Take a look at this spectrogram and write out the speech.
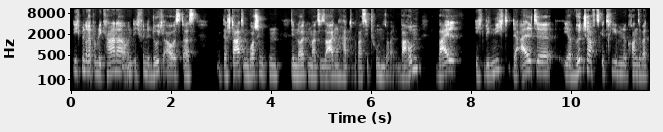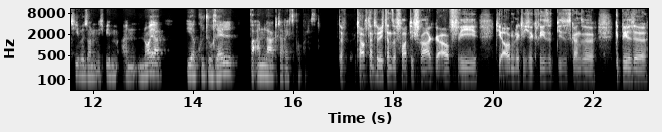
Ich bin Republikaner und ich finde durchaus, dass der Staat in Washington den Leuten mal zu sagen hat, was sie tun sollen. Warum? Weil ich bin nicht der alte, eher wirtschaftsgetriebene Konservative, sondern ich bin ein neuer, eher kulturell veranlagter Rechtspopulist. Da taucht natürlich dann sofort die Frage auf, wie die augenblickliche Krise dieses ganze Gebilde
